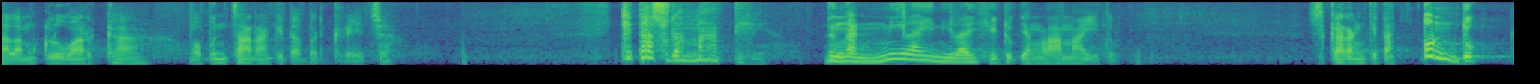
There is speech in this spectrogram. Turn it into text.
dalam keluarga, maupun cara kita bergereja. Kita sudah mati dengan nilai-nilai hidup yang lama itu. Sekarang kita tunduk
